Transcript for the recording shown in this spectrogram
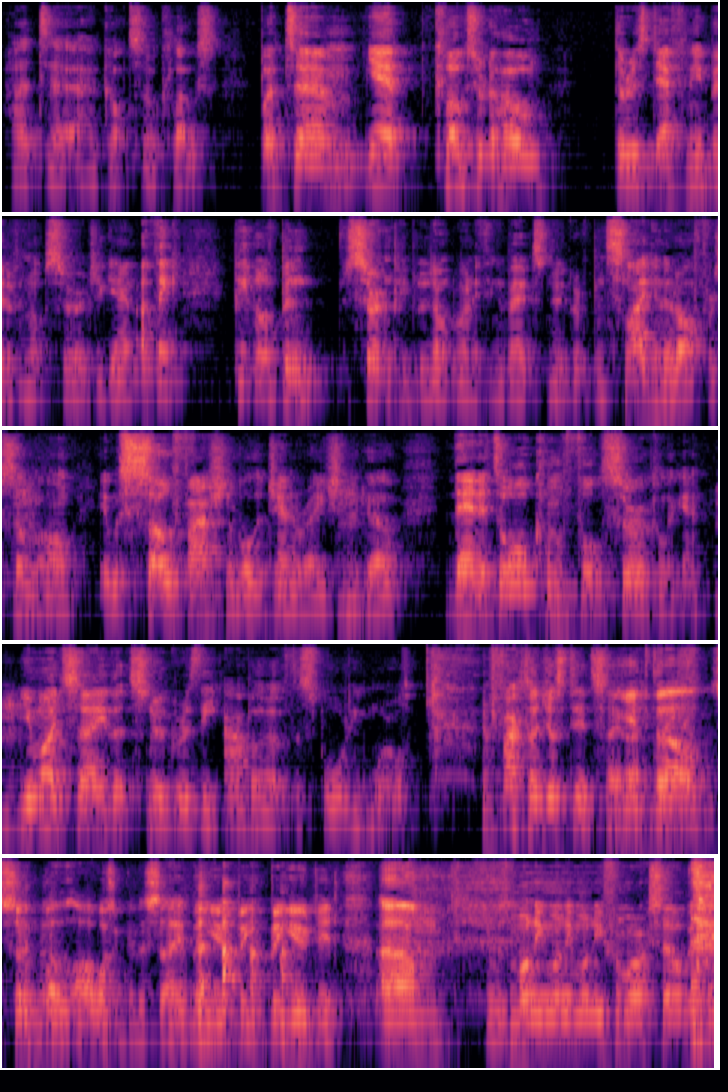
had uh, had got so close? But um, yeah, closer to home, there is definitely a bit of an upsurge again. I think people have been certain people who don't know anything about snooker have been slagging it off for so long. It was so fashionable a generation ago. Then it's all come full circle again. You might say that snooker is the ABBA of the sporting world. In fact, I just did say Yeah, that. Well, so, well, I wasn't going to say it, but you, but, but you did. Um, it was money, money, money for Mark Selby.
